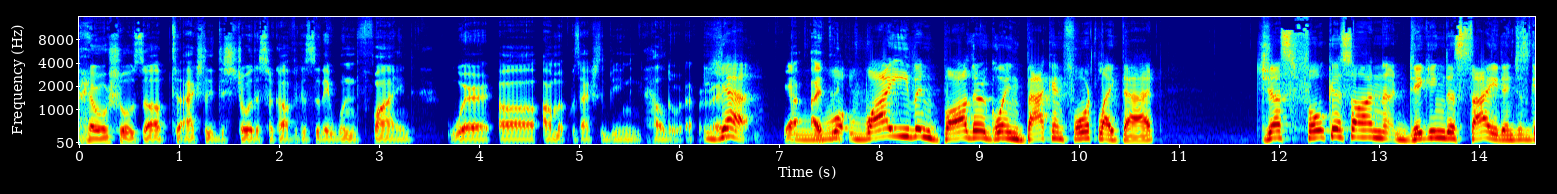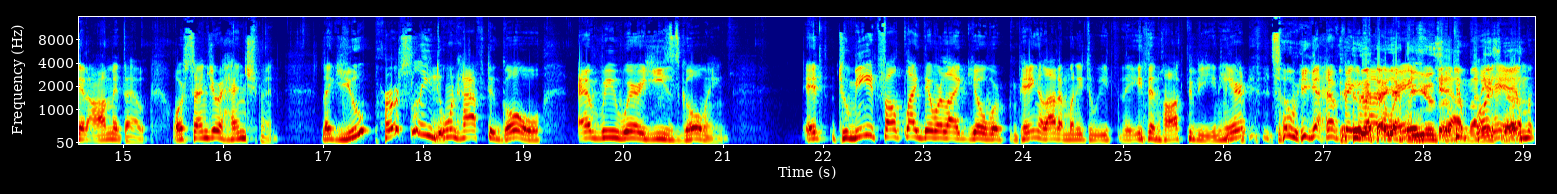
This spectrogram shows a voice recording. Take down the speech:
Harrow shows up to actually destroy the sarcophagus so they wouldn't find where uh Ammit was actually being held or whatever. Right? Yeah. yeah. I think, why even bother going back and forth like that? Just focus on digging the site and just get Ammit out or send your henchmen. Like you Hmm. personally don't have to go everywhere he's going. It to me it felt like they were like, "Yo, we're paying a lot of money to Ethan, Ethan Hawke to be in here, so we gotta figure out a way to use to. Yeah, put him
